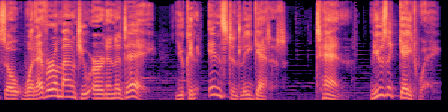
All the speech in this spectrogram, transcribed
So, whatever amount you earn in a day, you can instantly get it. 10. Music Gateway.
